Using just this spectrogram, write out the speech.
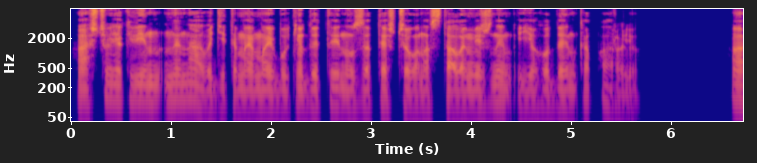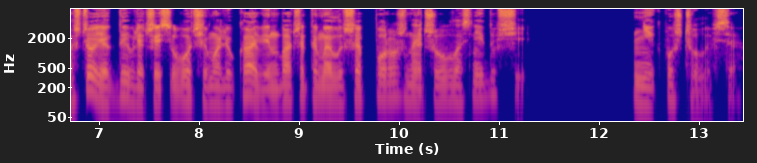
а що як він ненавидітиме майбутню дитину за те, що вона стала між ним і його ДНК парою? А що, як, дивлячись у очі малюка, він бачитиме лише порожнечу у власній душі? Нік пощулився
